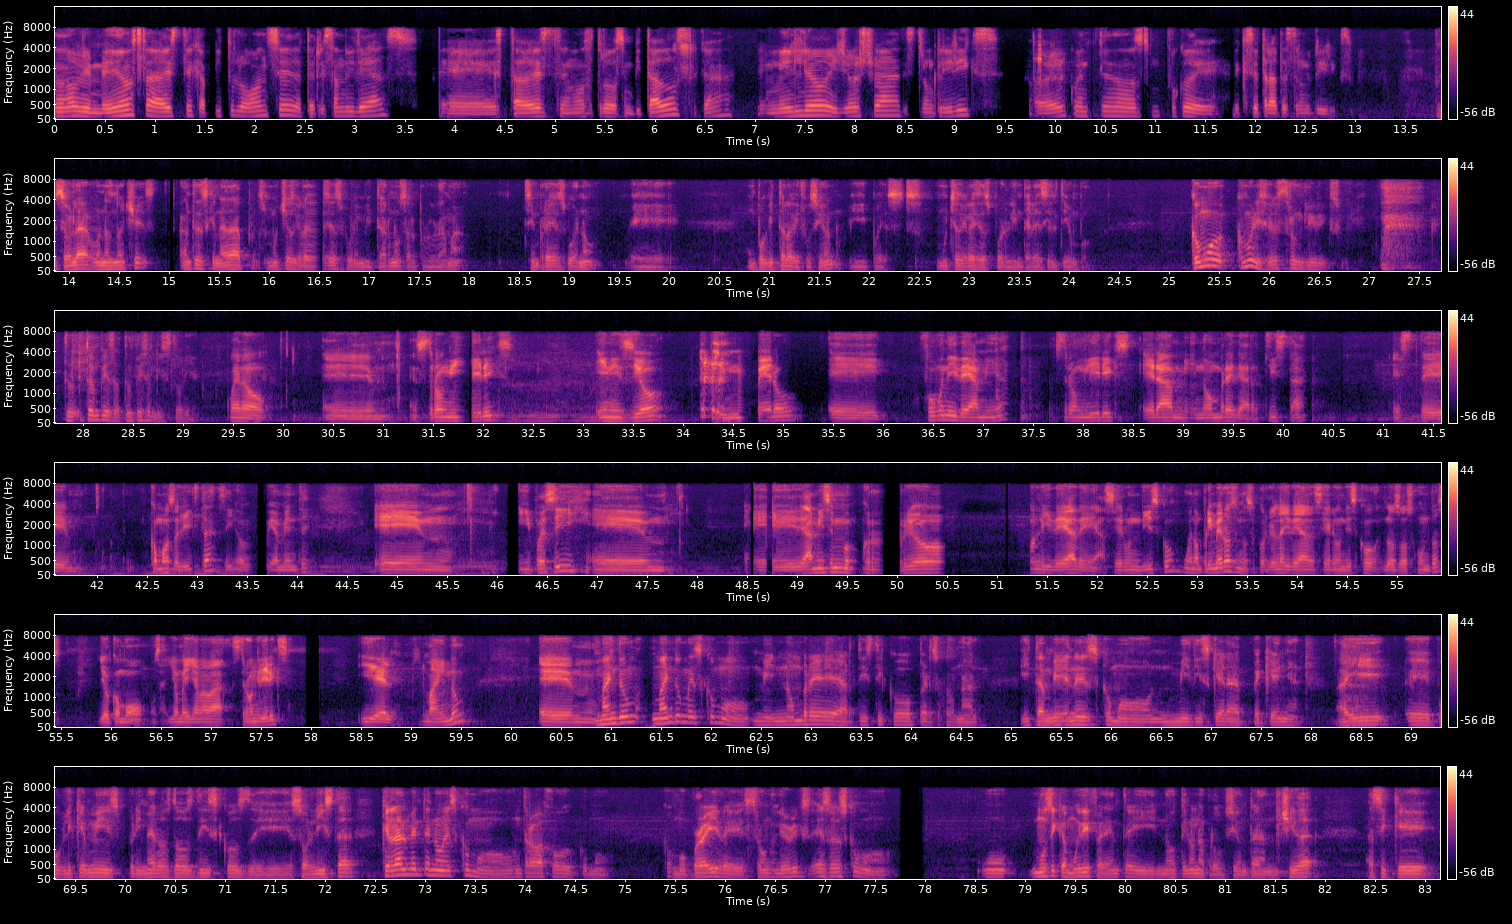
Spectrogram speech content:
No, bienvenidos a este capítulo 11 de Aterrizando Ideas. Eh, esta vez tenemos otros invitados acá, Emilio y Joshua de Strong Lyrics. A ver, cuéntenos un poco de, de qué se trata Strong Lyrics. Pues hola, buenas noches. Antes que nada, pues muchas gracias por invitarnos al programa. Siempre es bueno eh, un poquito la difusión y pues muchas gracias por el interés y el tiempo. ¿Cómo, cómo inició Strong Lyrics? Tú, tú empieza, tú empieza la historia. Bueno, eh, Strong Lyrics inició primero, eh, fue una idea mía. Strong Lyrics era mi nombre de artista, este, como solista, sí, obviamente. Eh, y pues sí, eh, eh, a mí se me ocurrió la idea de hacer un disco. Bueno, primero se nos ocurrió la idea de hacer un disco los dos juntos. Yo como, o sea, yo me llamaba Strong Lyrics y él Mindum. Eh, Mindum, Mindum es como mi nombre artístico personal y también es como mi disquera pequeña. Ahí eh, publiqué mis primeros dos discos de solista, que realmente no es como un trabajo como, como Prey de Strong Lyrics, eso es como música muy diferente y no tiene una producción tan chida. Así que,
